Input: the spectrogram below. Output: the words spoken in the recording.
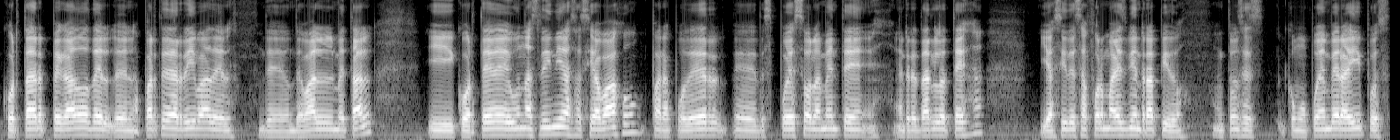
cortar pegado en la parte de arriba de donde va el metal y corté unas líneas hacia abajo para poder eh, después solamente enredar la teja y así de esa forma es bien rápido. Entonces, como pueden ver ahí, pues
